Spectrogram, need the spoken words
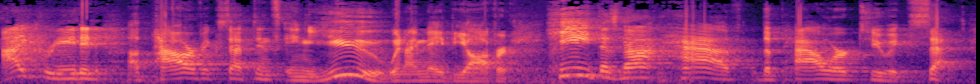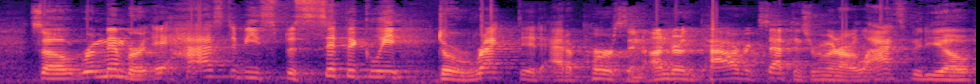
I created a power of acceptance in you when I made the offer. He does not have the power to accept. So remember, it has to be specifically directed at a person under the power of acceptance. Remember in our last video,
